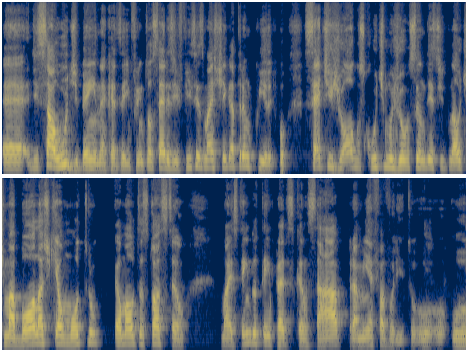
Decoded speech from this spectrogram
é, de saúde bem, né? Quer dizer, enfrentou séries difíceis, mas chega tranquilo. Tipo, sete jogos com o último jogo sendo decidido na última bola, acho que é, um outro, é uma outra situação. Mas tendo tempo para descansar, para mim é favorito. O, o,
